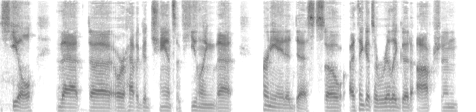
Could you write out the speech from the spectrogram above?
heal that uh, or have a good chance of healing that herniated disc. So I think it's a really good option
